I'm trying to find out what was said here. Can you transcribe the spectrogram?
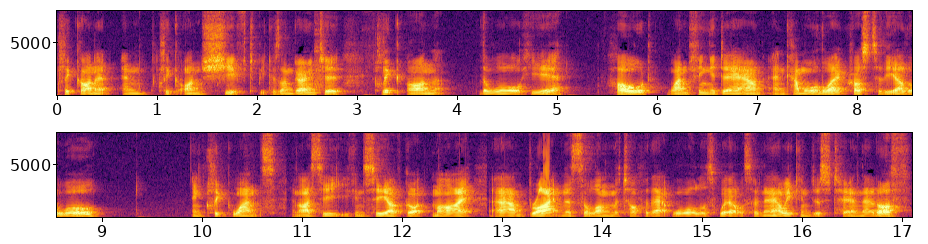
click on it and click on shift because I'm going to click on the wall here, hold one finger down and come all the way across to the other wall and click once and I see you can see I've got my um, brightness along the top of that wall as well. So now we can just turn that off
